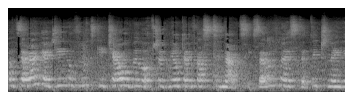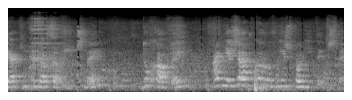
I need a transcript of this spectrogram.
Od zarania dziejów ludzkie ciało było przedmiotem fascynacji, zarówno estetycznej, jak i filozoficznej, duchowej, a nierzadko również politycznej.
